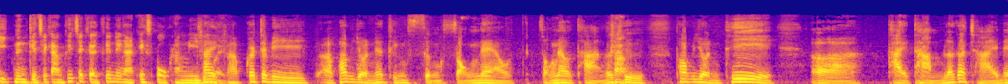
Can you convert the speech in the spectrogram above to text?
อีกหนึ่งกิจกรรมที่จะเกิดขึ้นในงานเอ็กซ์โปครั้งนี้ใช่ด้วย ครับ ก็จะมีเอ่อภาพยนตร์เนี่ยถึงสองสองแนวสองแนวทางก็ครับ คือ ภาพยนตร์ที่เอ่อถ่ายทำแล้วก็ฉายใน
